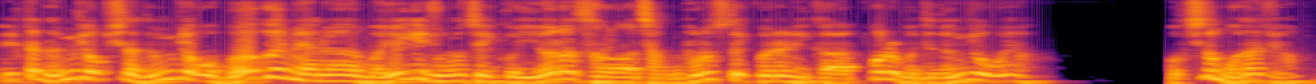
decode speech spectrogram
일단 넘겨봅시다. 넘겨고 먹으면은 뭐 여기 죽을 수도 있고 열어서 잠궈 부를 수도 있고 그러니까 포를 먼저 넘겨고요. 먹지도 못하죠.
